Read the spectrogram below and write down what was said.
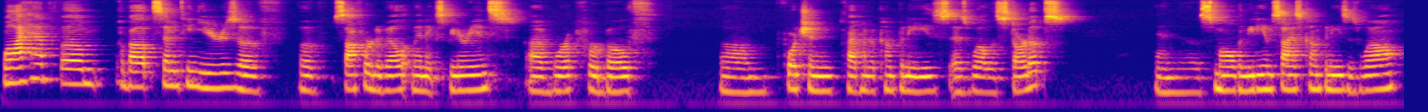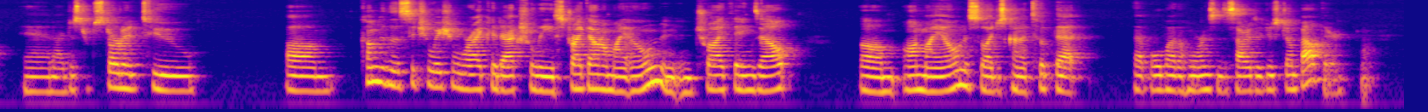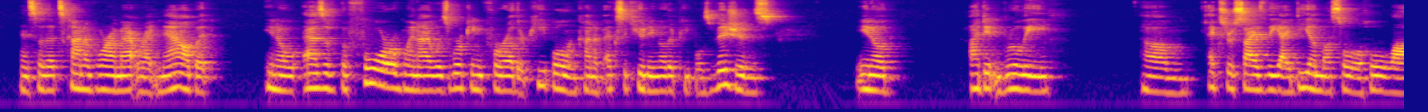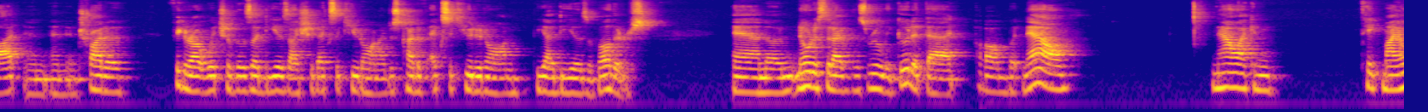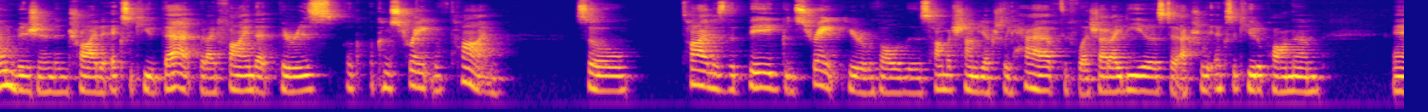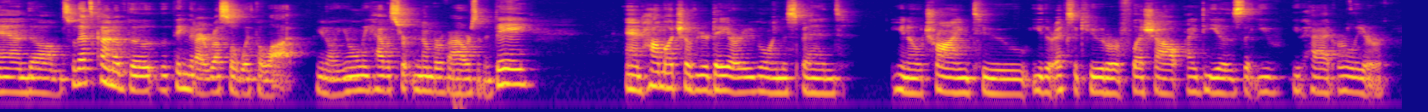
Well, I have um, about 17 years of, of software development experience. I've worked for both um, Fortune 500 companies as well as startups and uh, small to medium sized companies as well. And I just started to um, come to the situation where I could actually strike out on my own and, and try things out um, on my own. And so I just kind of took that that bull by the horns and decided to just jump out there. And so that's kind of where I'm at right now. But you know, as of before, when I was working for other people and kind of executing other people's visions, you know, I didn't really um, exercise the idea muscle a whole lot and, and, and try to figure out which of those ideas I should execute on. I just kind of executed on the ideas of others and uh, noticed that I was really good at that. Um, but now, now I can take my own vision and try to execute that. But I find that there is a, a constraint with time. So time is the big constraint here with all of this. How much time do you actually have to flesh out ideas, to actually execute upon them? And um, so that's kind of the, the thing that I wrestle with a lot. You know, you only have a certain number of hours in a day, and how much of your day are you going to spend, you know, trying to either execute or flesh out ideas that you you had earlier?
